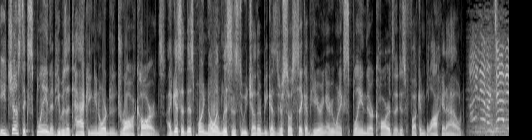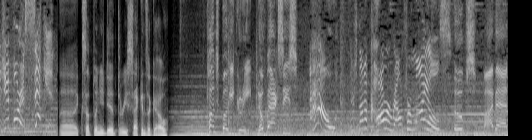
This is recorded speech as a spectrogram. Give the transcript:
He just explained that he was attacking in order to draw cards. I guess at this point no one listens to each other because they're so sick of hearing everyone explain their cards they just fucking block it out. I never doubted you for a second! Uh, except when you did three seconds ago. Punch Buggy Green, no backsies. Ow! There's not a car around for miles! Oops, my bad.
